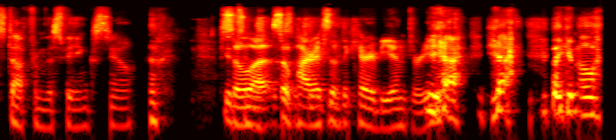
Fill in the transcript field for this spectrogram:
stuff from the Sphinx. You know. So uh, so pirates of the caribbean 3 Yeah, yeah. They can only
